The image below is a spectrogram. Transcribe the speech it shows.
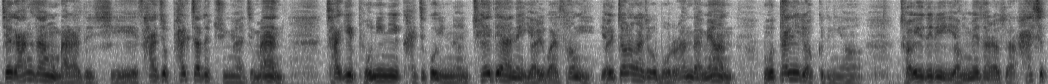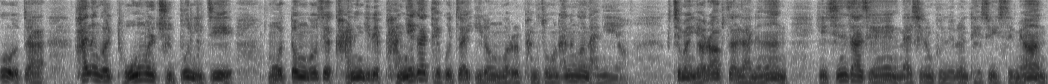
제가 항상 말하듯이 사주팔자도 중요하지만 자기 본인이 가지고 있는 최대한의 열과 성의, 열정을 가지고 뭐를 한다면 못할 일이 없거든요. 저희들이 이 영매사로서 하시고자 하는 걸 도움을 줄 뿐이지 뭐 어떤 곳에 가는 길에 방해가 되고자 이런 거를 방송을 하는 건 아니에요. 그렇지만 19살 나는 이 신사생 나시는 분들은 될 수 있으면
